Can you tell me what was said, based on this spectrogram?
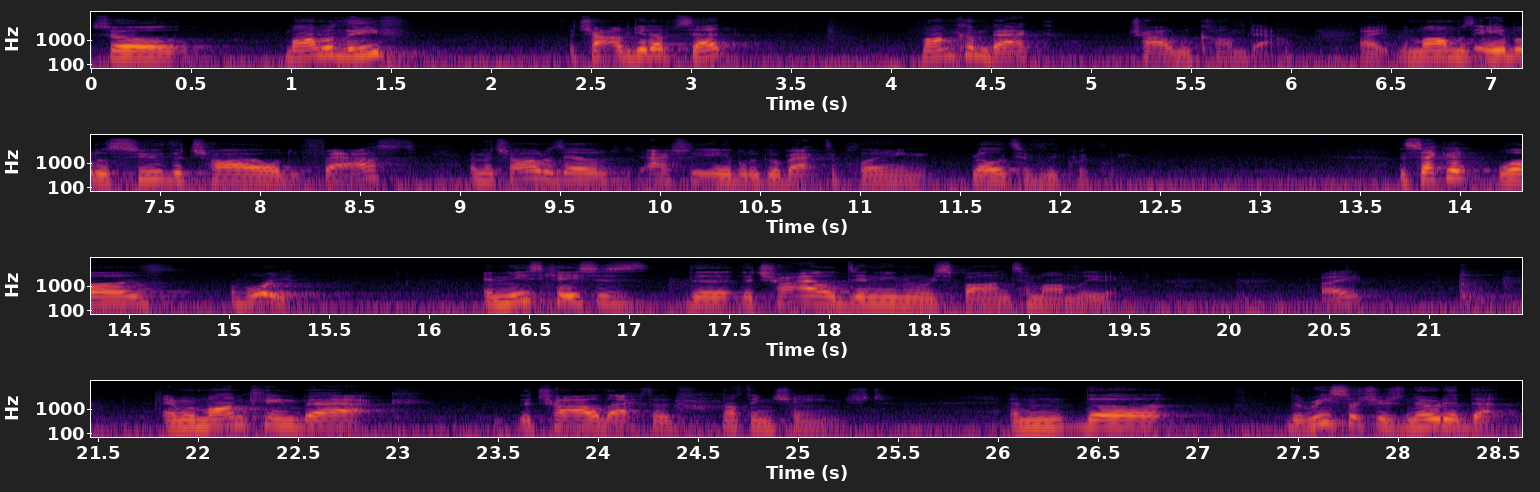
So mom would leave, the child would get upset, mom come back, child would calm down. Right? The mom was able to soothe the child fast, and the child was able, actually able to go back to playing relatively quickly. The second was avoidant. In these cases, the, the child didn't even respond to mom leaving. Right? And when mom came back, the child acted nothing changed. And the the researchers noted that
